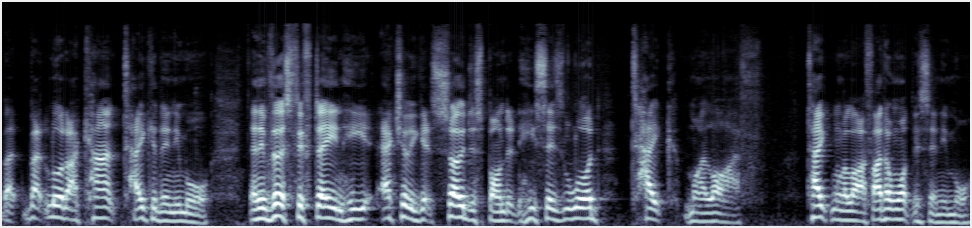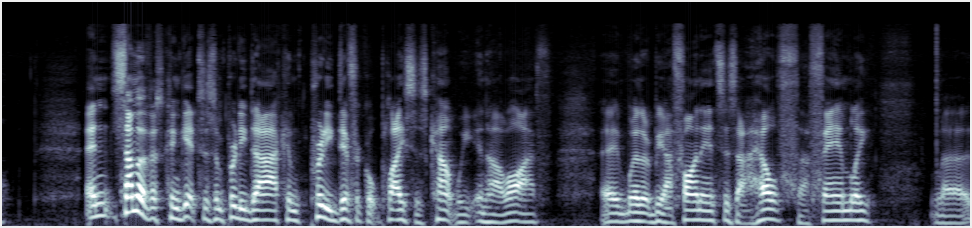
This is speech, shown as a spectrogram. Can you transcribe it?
But, but Lord, I can't take it anymore. And in verse 15, he actually gets so despondent. He says, Lord, take my life. Take my life. I don't want this anymore. And some of us can get to some pretty dark and pretty difficult places, can't we, in our life? Uh, whether it be our finances, our health, our family, uh,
